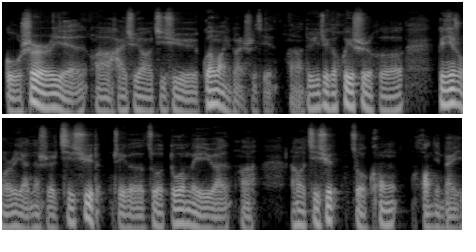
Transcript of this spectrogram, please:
股市而言啊，还需要继续观望一段时间啊。对于这个汇市和跟金属而言呢，是继续的这个做多美元啊，然后继续做空黄金白银。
